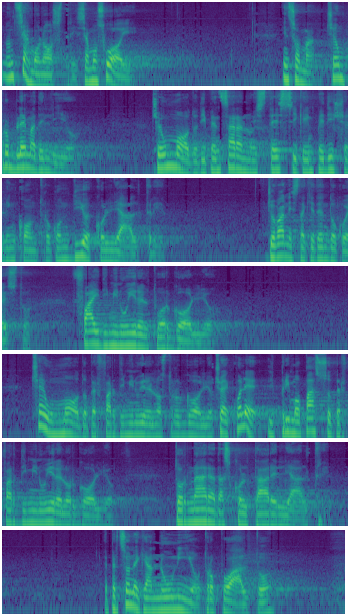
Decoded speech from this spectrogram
Non siamo nostri, siamo suoi. Insomma, c'è un problema dell'io. C'è un modo di pensare a noi stessi che impedisce l'incontro con Dio e con gli altri. Giovanni sta chiedendo questo fai diminuire il tuo orgoglio. C'è un modo per far diminuire il nostro orgoglio, cioè qual è il primo passo per far diminuire l'orgoglio? Tornare ad ascoltare gli altri. Le persone che hanno un io troppo alto,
